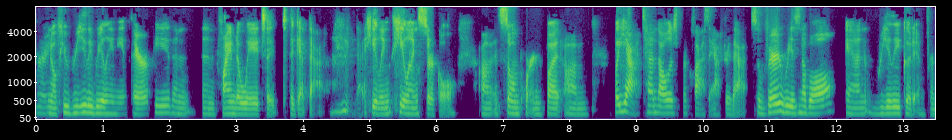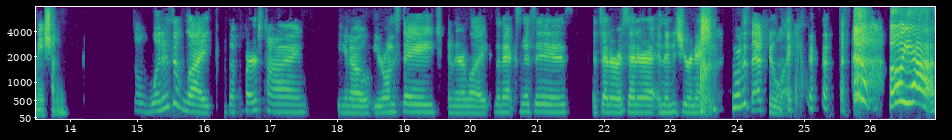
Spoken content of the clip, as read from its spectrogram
Right. You know, if you really, really need therapy, then, then find a way to, to get that that healing healing circle. Um, it's so important. But um, but yeah, ten dollars per class after that. So very reasonable and really good information. so what is it like the first time you know, you're on the stage and they're like, the next Mrs. et cetera, et cetera, and then it's your name. what does that feel like? oh yeah,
